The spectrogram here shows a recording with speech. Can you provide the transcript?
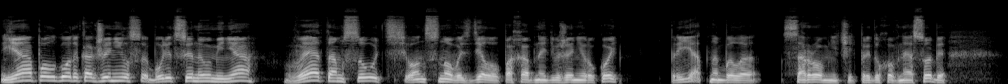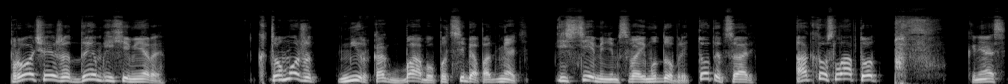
Я полгода как женился, будет сын и у меня. В этом суть. Он снова сделал похабное движение рукой. Приятно было соромничать при духовной особе. Прочее же дым и химеры. Кто может мир как бабу под себя подмять и семенем своим удобрить, тот и царь. А кто слаб, тот... Пф! Князь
